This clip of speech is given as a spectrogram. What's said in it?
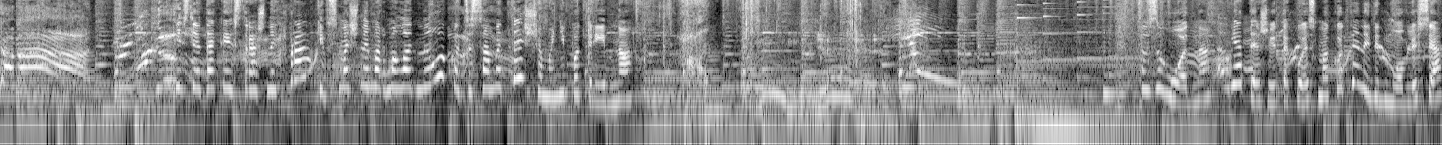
Come on. Після таких страшних пранків смачне мармеладне око це саме те, що мені потрібно. Згодна. Я теж від такої смакоти не відмовлюся.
